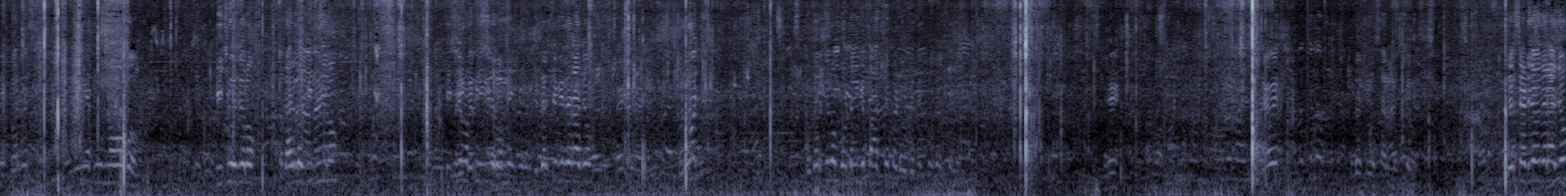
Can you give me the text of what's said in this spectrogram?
एक बार बस। नहीं है तुम लोगों को। पीछे हो चलो। सारे लोग पीछे चलो। पीछे चलो पीछे चलो। इधर से भी इधर आ जाओ मनोज उधर चलो बोतल के पास से खड़े होके देखो उधर चलो अरे उधर चलो सारे चलो इधर से हट जाओ इधर आ जाओ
